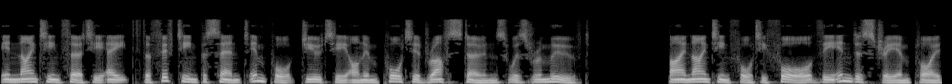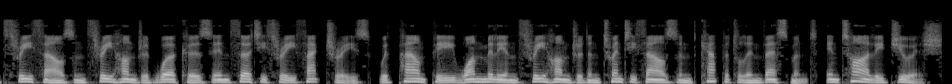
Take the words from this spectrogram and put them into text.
In 1938 the 15% import duty on imported rough stones was removed. By 1944 the industry employed 3,300 workers in 33 factories, with £P 1,320,000 capital investment, entirely Jewish.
